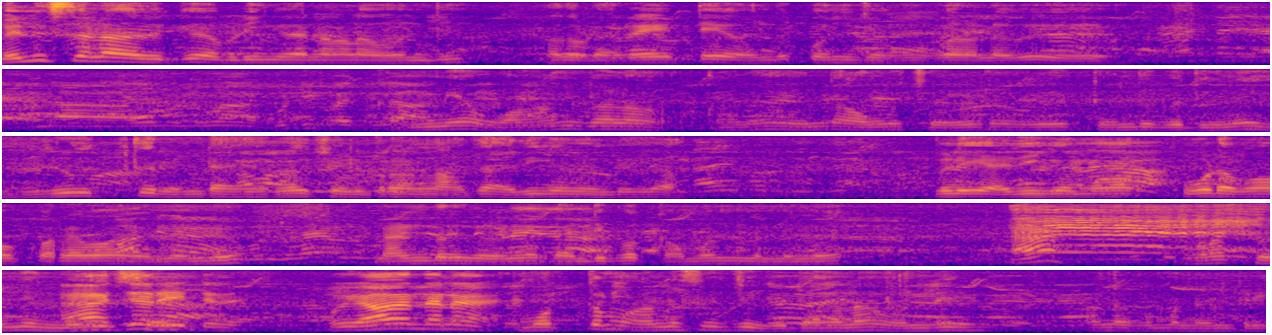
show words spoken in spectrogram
மெலிசலாக இருக்குது அப்படிங்கிறனால வந்து அதோட ரேட்டே வந்து கொஞ்சம் ஓரளவு கம்மியாக வாங்கலாம். ஆனால் வந்து அவங்க சொல்கிற ரேட் வந்து பார்த்திங்கன்னா இருபத்தி ரெண்டாயிரரூவா சொல்கிறாங்க அது அதிகம் இல்லையா? விலை அதிகமாக கூடவா குறைவா என்னன்னு நண்பர்கள்லாம் கண்டிப்பாக கமெண்ட் பண்ணுங்கள் ஆனால் கொஞ்சம் மொத்தமாக அனுசரித்து கேட்டாங்கன்னா வந்து ஆனால் ரொம்ப நன்றி.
